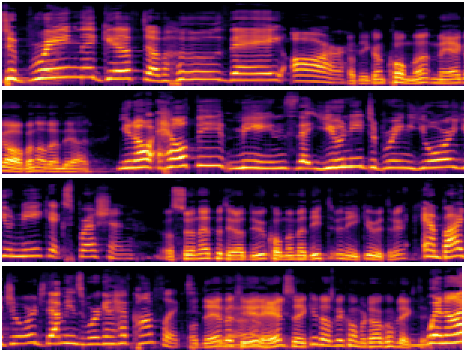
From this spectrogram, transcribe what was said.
To bring the gift of who they are. At de kan komme med gaven av den de er. You know, healthy means that you need to bring your unique expression. Og Sunnhet betyr at du kommer med ditt unike uttrykk. And by George, that means we're going to have conflict. Og det betyr helt sikkert at vi kommer til å ha konflikter. When I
